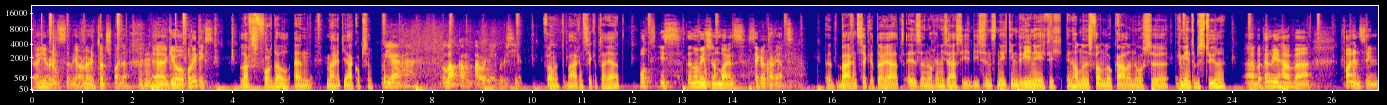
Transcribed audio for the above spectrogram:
Uh, here is uh, we are very touched by the uh, geopolitics. Lars Vordal en Marit Jacobsen. We uh, welcome our neighbors here. Van het Barents Secretariaat. What is the Norwegian Barents Secretariat? Het Barents-secretariaat is een organisatie die sinds 1993 in handen is van lokale Noorse gemeentebesturen. Uh, but then we have uh, financing.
